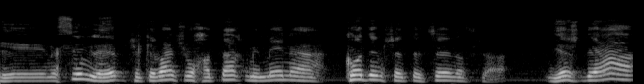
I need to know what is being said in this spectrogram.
אה, נשים לב שכיוון שהוא חתך ממנה קודם שתצא נפשה, יש דעה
